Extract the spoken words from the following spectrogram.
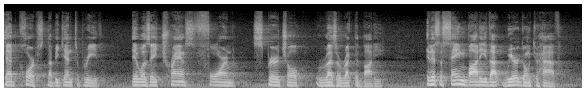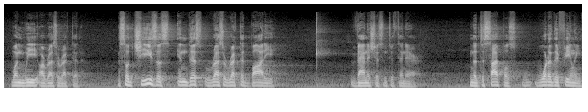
dead corpse that began to breathe, it was a transformed spiritual resurrected body. It is the same body that we're going to have when we are resurrected. And so Jesus, in this resurrected body, vanishes into thin air. And the disciples, what are they feeling?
